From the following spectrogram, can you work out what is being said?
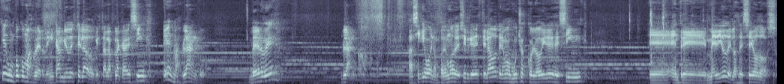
que es un poco más verde. En cambio de este lado, que está la placa de zinc, es más blanco. Verde, blanco. Así que bueno, podemos decir que de este lado tenemos muchos coloides de zinc eh, entre medio de los de CO2.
